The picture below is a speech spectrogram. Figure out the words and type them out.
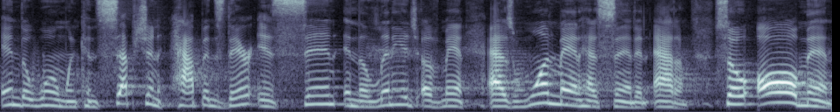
in the womb. When conception happens, there is sin in the lineage of man. As one man has sinned in Adam, so all men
